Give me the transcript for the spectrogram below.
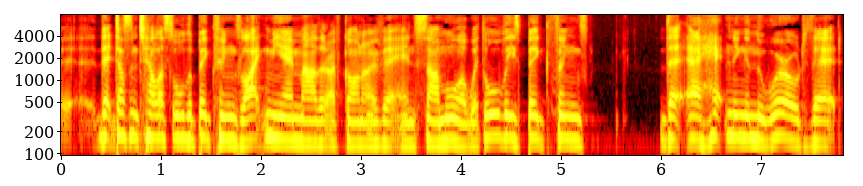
uh, that doesn't tell us all the big things like Myanmar that I've gone over and Samoa with all these big things that are happening in the world that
